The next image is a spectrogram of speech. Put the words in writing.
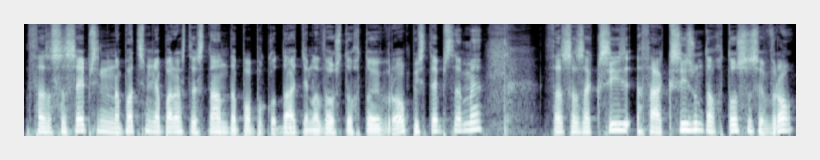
θα σας έψινε να πάτε σε μια παράσταση stand-up από κοντά και να δώσετε 8 ευρώ, πιστέψτε με, θα, σας θα αξίζουν τα 8 σας ευρώ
